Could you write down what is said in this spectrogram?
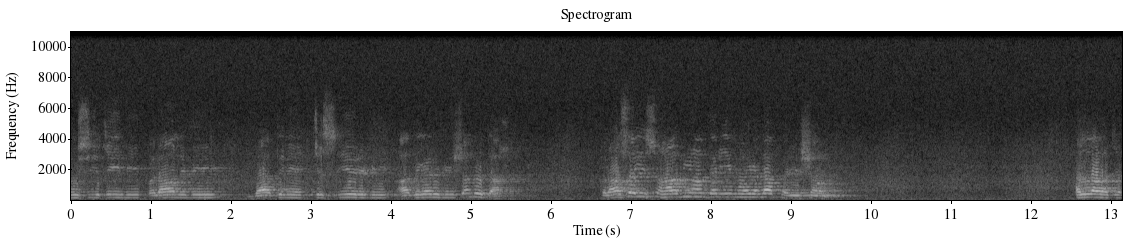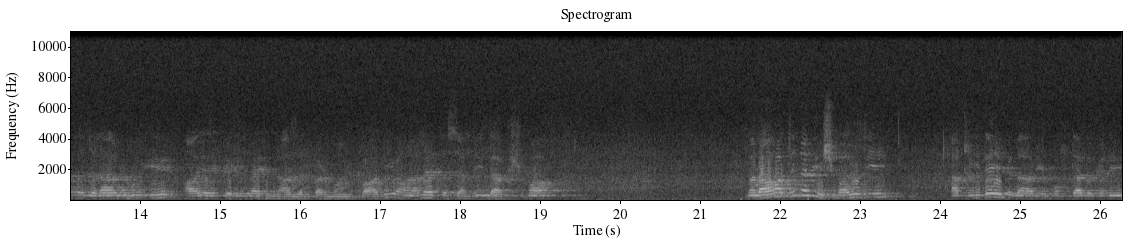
موسیقی بھی، پلان بھی، باطن چسیر بھی آدگر بھی شمر داخل خلاصہ یہ صحابیاں در یہ محلہ پریشان ہیں۔ اللہ جل جلالہ یہ آیہ کریمہ نازل فرمائیں بعدی آنے تسلی داکشما ملاوت نبی شما ہوتی عقیدہ بداری مختب کنی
